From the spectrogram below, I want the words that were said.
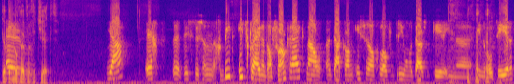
ik heb het nog even gecheckt. Ja, echt. Het is dus een gebied iets kleiner dan Frankrijk. Nou, eh, daar kan Israël geloof ik 300.000 keer in, eh, in roteren.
